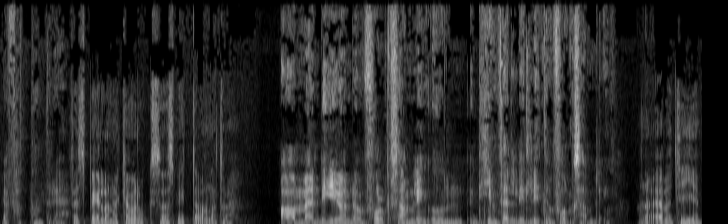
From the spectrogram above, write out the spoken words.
Jag fattar inte det. För spelarna kan väl också smitta varandra tror jag. Ja, men det är ju ändå en folksamling, det är en väldigt liten folksamling. Är över tio.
